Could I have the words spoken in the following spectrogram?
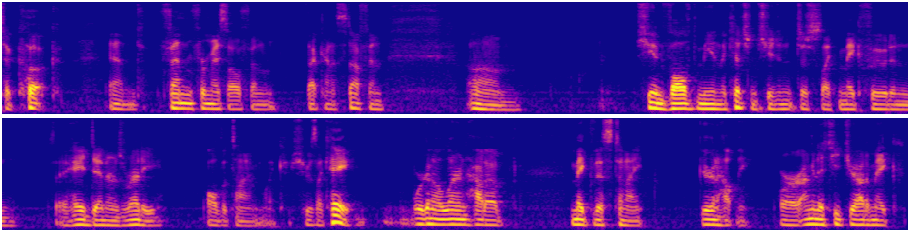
to cook and fend for myself and that kind of stuff. And um she involved me in the kitchen. She didn't just like make food and say hey dinner's ready all the time. Like she was like hey we're going to learn how to make this tonight. You're going to help me. Or i'm going to teach you how to make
